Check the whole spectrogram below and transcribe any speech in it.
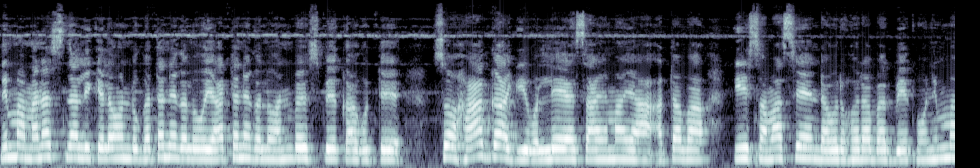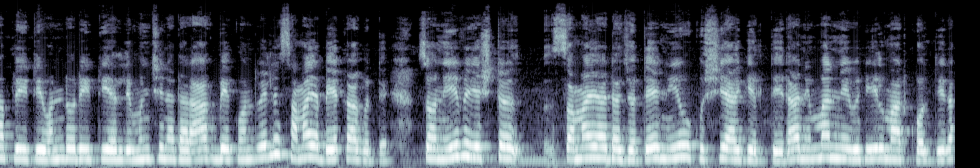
ನಿಮ್ಮ ಮನಸ್ಸಿನಲ್ಲಿ ಕೆಲವೊಂದು ಘಟನೆಗಳು, ಯಾತನೆಗಳು ಅನುಭವಿಸಬೇಕಾಗುತ್ತೆ. ಸೊ, ಹಾಗಾಗಿ ಒಳ್ಳೆಯ ಸಾಯಮಯ ಅಥವಾ ಈ ಸಮಸ್ಯೆಯಿಂದ ಅವರು ಹೊರಬರಬೇಕು. ನಿಮ್ಮ ಪ್ರೀತಿ ಒಂದು ರೀತಿಯಲ್ಲಿ ಮುಂಚಿನ ಥರ ಆಗಬೇಕು ಅಂದರೆ ಇಲ್ಲಿ ಸಮಯ ಬೇಕಾಗುತ್ತೆ. ಸೊ, ನೀವು ಎಷ್ಟು ಸಮಯದ ಜೊತೆ ನೀವು ಖುಷಿಯಾಗಿರ್ತೀರಾ, ನಿಮ್ಮನ್ನು ನೀವು ಹೀಲ್ ಮಾಡ್ಕೊಳ್ತೀರಾ,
